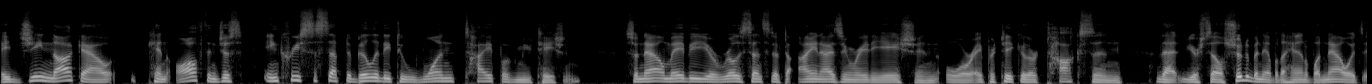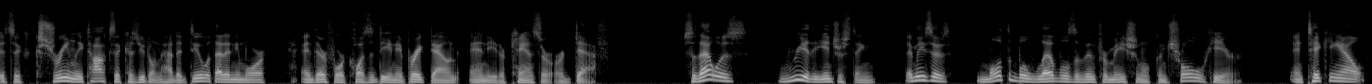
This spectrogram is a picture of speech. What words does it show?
a gene knockout can often just increase susceptibility to one type of mutation. So now maybe you're really sensitive to ionizing radiation or a particular toxin that your cell should have been able to handle, but now it's, it's extremely toxic because you don't know how to deal with that anymore and therefore causes DNA breakdown and either cancer or death. So that was really interesting. That means there's multiple levels of informational control here. And taking out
